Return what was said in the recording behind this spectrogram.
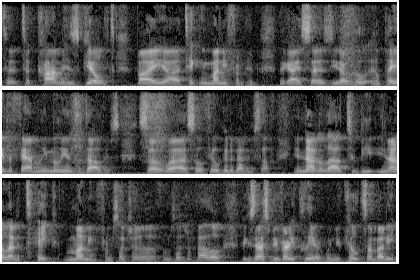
to, to calm his guilt by uh, taking money from him. The guy says, you know, he'll, he'll pay the family millions of dollars, so uh, so he'll feel good about himself. You're not allowed to be, you're not allowed to take money from such a from such a fellow because it has to be very clear. When you killed somebody,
